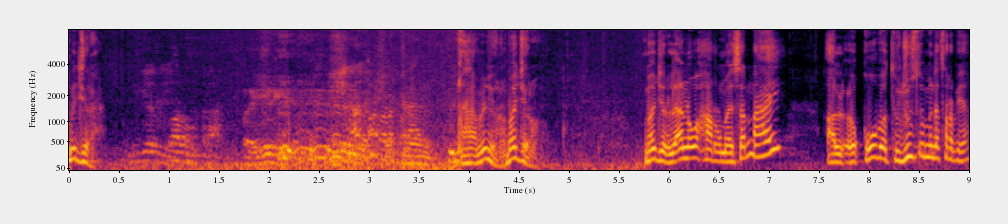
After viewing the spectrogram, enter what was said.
Ma jira? Ma jiro ma jiro. Ma jiro lanna waxaan rumaysannahay alcuquubatu juzu min atarbiya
